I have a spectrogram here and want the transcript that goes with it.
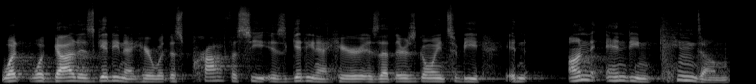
What, what God is getting at here, what this prophecy is getting at here, is that there's going to be an unending kingdom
